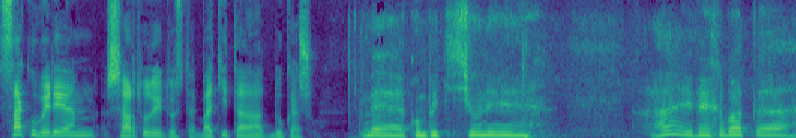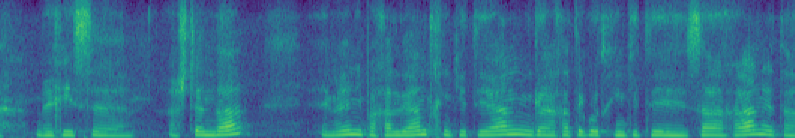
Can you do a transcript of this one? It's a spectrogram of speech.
zaku berean sartu dituzte, batita dukasu. Be, kompetizione, ala, eber bat uh, berriz uh, hasten da, hemen ipakaldean, trinketean, garrateko trinkete zaharran, eta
